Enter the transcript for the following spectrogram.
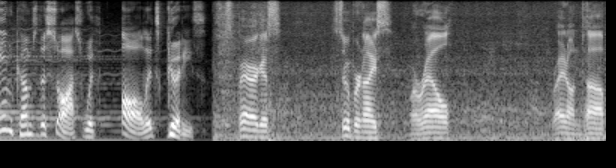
in comes the sauce with all its goodies. Asparagus, super nice morel, right on top.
